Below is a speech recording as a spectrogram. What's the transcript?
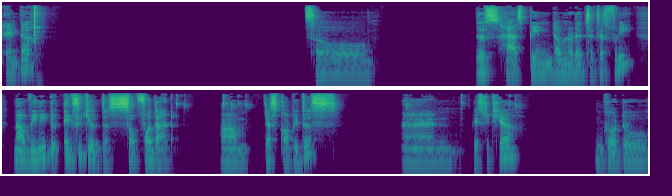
enter. So this has been downloaded successfully. Now we need to execute this. So for that um, just copy this and paste it here. Go to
